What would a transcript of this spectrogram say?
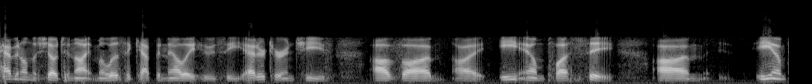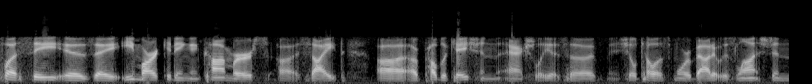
having on the show tonight Melissa Campanelli, who's the editor in chief of uh, uh, EM Plus C. Um, EM Plus C is a e-marketing and commerce uh, site, a publication actually. It's she'll tell us more about it. It was launched in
